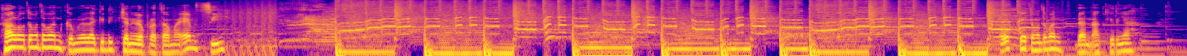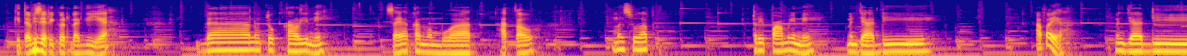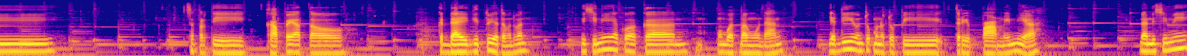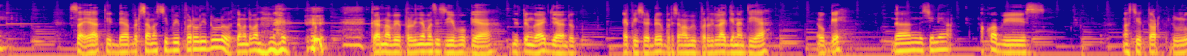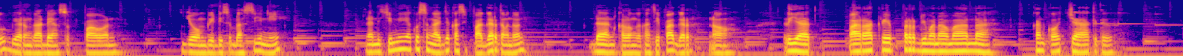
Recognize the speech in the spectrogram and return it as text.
Halo teman-teman, kembali lagi di channel Pratama MC. Oke teman-teman, dan akhirnya kita bisa record lagi ya. Dan untuk kali ini saya akan membuat atau mensulap tripam ini menjadi apa ya? Menjadi seperti kafe atau kedai gitu ya teman-teman. Di sini aku akan membuat bangunan jadi untuk menutupi tree farm ini ya. Dan di sini saya tidak bersama si Beverly dulu, teman-teman. Karena Beverly-nya masih sibuk ya. Ditunggu aja untuk episode bersama Beverly lagi nanti ya. Oke. Dan di sini aku habis ngasih tort dulu biar nggak ada yang spawn zombie di sebelah sini. Dan di sini aku sengaja kasih pagar, teman-teman. Dan kalau nggak kasih pagar, no. Lihat para creeper di mana-mana kan kocak gitu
